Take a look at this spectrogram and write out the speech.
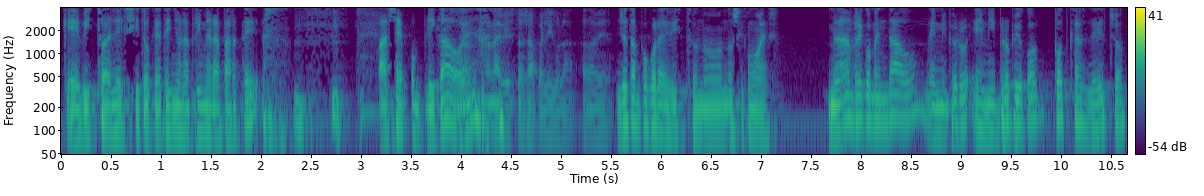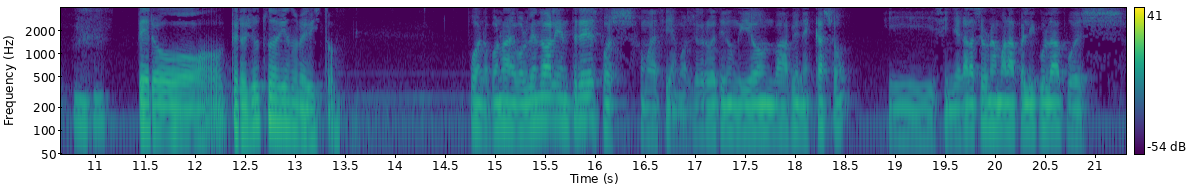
que he visto el éxito que ha tenido la primera parte, va a ser complicado, ¿eh? No, la he visto esa película todavía. Yo tampoco la he visto, no, no sé cómo es. Me la han recomendado en mi, en mi propio podcast, de hecho, pero, pero yo todavía no lo he visto. Bueno, pues nada, volviendo a Alien 3, pues como decíamos, yo creo que tiene un guion más bien escaso y sin llegar a ser una mala película, pues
